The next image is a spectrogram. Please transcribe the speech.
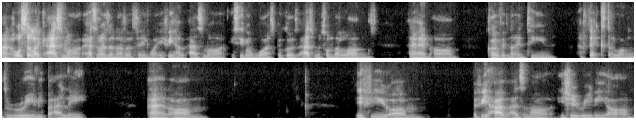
and also like asthma. Asthma is another thing. Like if you have asthma it's even worse because asthma is on the lungs and um covid-19 affects the lungs really badly. And um if you um if you have asthma you should really um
